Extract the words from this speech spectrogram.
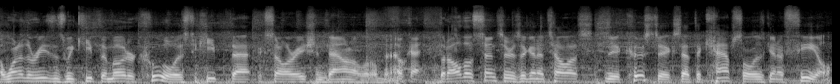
Uh, One of the reasons we keep the motor cool is to keep that acceleration down a little bit. Okay. But all those sensors are going to tell us the acoustics that the capsule is going to feel.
